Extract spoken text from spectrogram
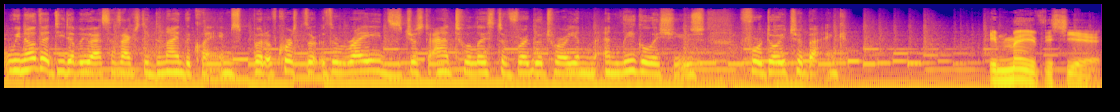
We know that DWS has actually denied the claims, but of course, the, the raids just add to a list of regulatory and, and legal issues for Deutsche Bank. In May of this year,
